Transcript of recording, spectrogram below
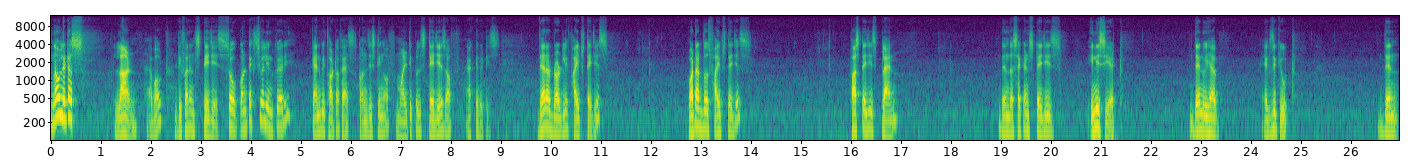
Now, let us learn about different stages. So, contextual inquiry can be thought of as consisting of multiple stages of activities. There are broadly 5 stages. What are those 5 stages? First stage is plan, then the second stage is initiate, then we have execute, then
